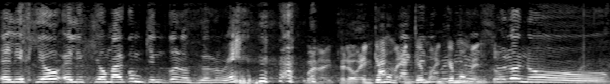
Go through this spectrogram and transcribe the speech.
eligió, eligió mal con quién conocerme. Bueno, pero ¿en qué, momen- en qué, no en qué momento? Solo no,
